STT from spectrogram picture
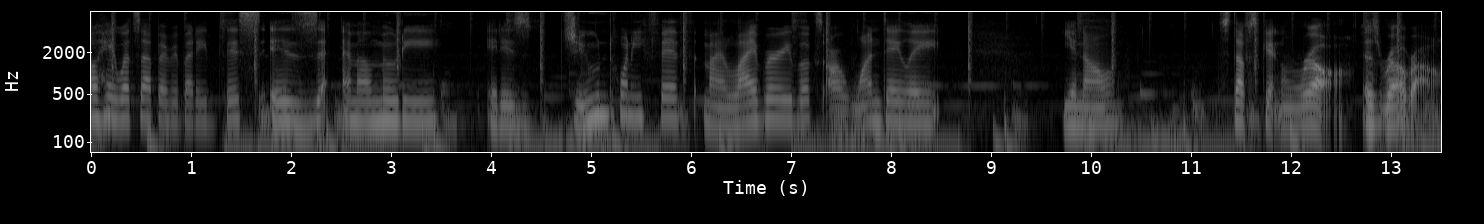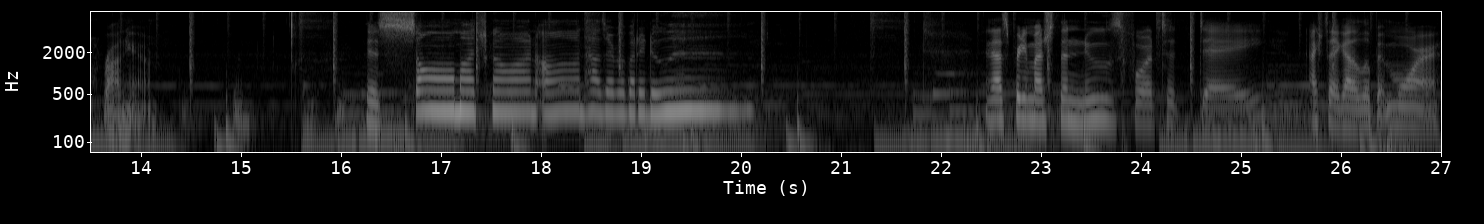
Oh, hey, what's up, everybody? This is ML Moody. It is June 25th. My library books are one day late. You know, stuff's getting real. It's real raw around here. There's so much going on. How's everybody doing? And that's pretty much the news for today. Actually, I got a little bit more.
